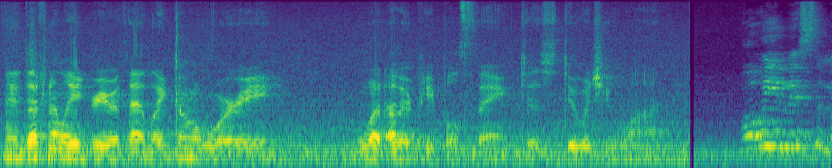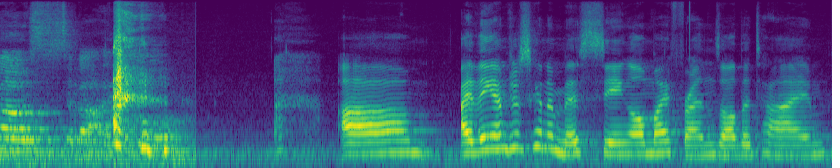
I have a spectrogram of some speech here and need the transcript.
I definitely agree with that. Like, don't worry what other people think. Just do what you want. What will you miss the most about high school? Um, I think I'm just gonna miss seeing all my friends all the time.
